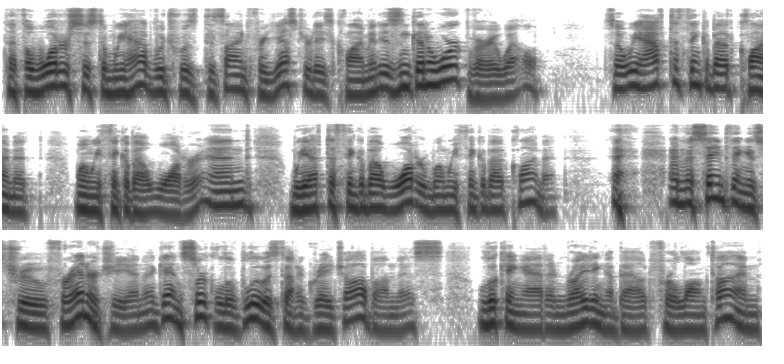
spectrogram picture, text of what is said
that the water system we have, which was designed for yesterday's climate, isn't going to work very well. So we have to think about climate when we think about water, and we have to think about water when we think about climate. and the same thing is true for energy. And again, Circle of Blue has done a great job on this, looking at and writing about for a long time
